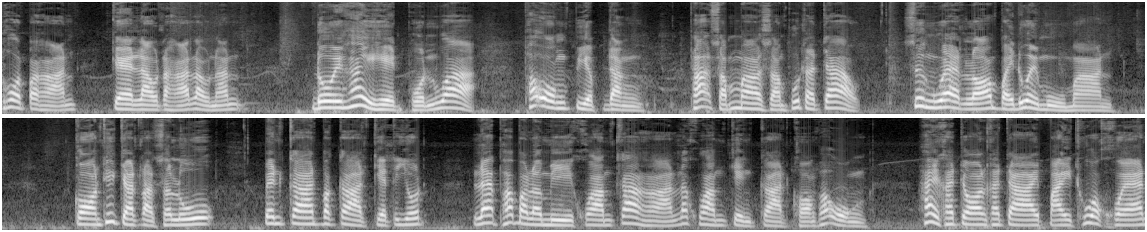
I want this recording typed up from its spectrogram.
โทษประหารแก่เหล่าทหารเหล่านั้น โดยให้เหตุผลว่าพระองค์เปรียบดัง ระสัมมาสัมพุทธเจ้า ซึ่งแวดล้อมไปด้วยหมู่มารก่อนที่จะตรัสรู้เป็นการประกาศเกียรติยศ และพระบารมีความกล้าหาญและความเก่งกาจของพระองค์ ให้ขจรกระจายไปทั่วแคว้น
